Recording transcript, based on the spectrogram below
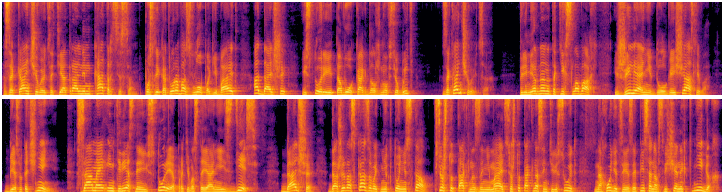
заканчиваются театральным катарсисом, после которого зло погибает, а дальше истории того, как должно все быть, заканчиваются. Примерно на таких словах. И жили они долго и счастливо, без уточнений. Самая интересная история противостояний здесь. Дальше даже рассказывать никто не стал. Все, что так нас занимает, все, что так нас интересует, находится и записано в священных книгах.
